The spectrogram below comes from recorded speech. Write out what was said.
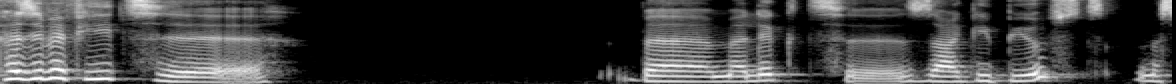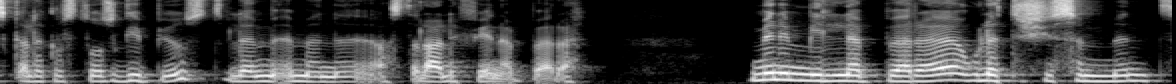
ከዚህ በፊት በመልእክት እዛ ግቢ ውስጥ መስቀለ ክርስቶስ ግቢ ውስጥ ለምእመን አስተላልፌ ነበረ። ምን የሚል ነበረ? 2008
